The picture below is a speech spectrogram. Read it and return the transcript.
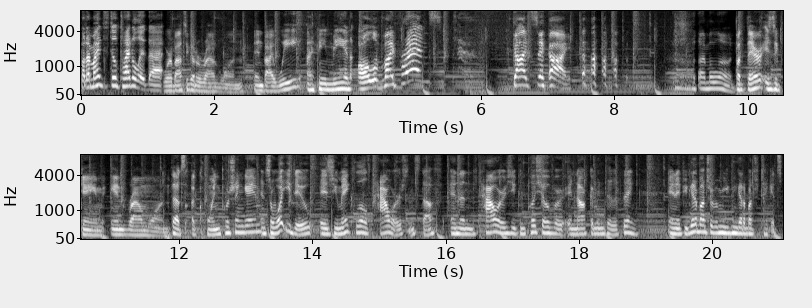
But I might still title it that. We're about to go to round one. And by we, I mean me and all of my friends! Guys, say hi! I'm alone. But there is a game in round one that's a coin pushing game. And so what you do is you make little towers and stuff. And then the towers you can push over and knock them into the thing. And if you get a bunch of them, you can get a bunch of tickets.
